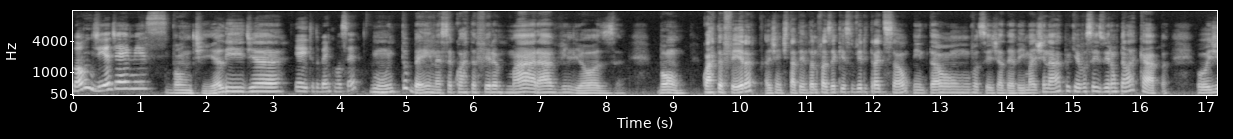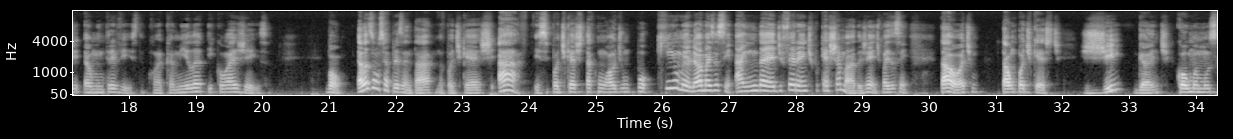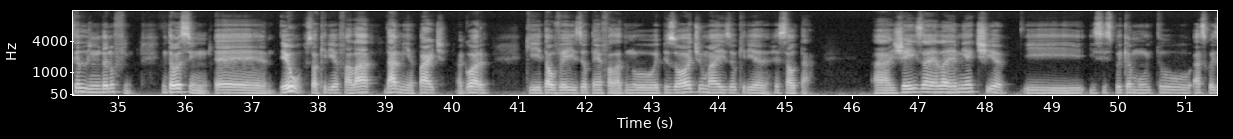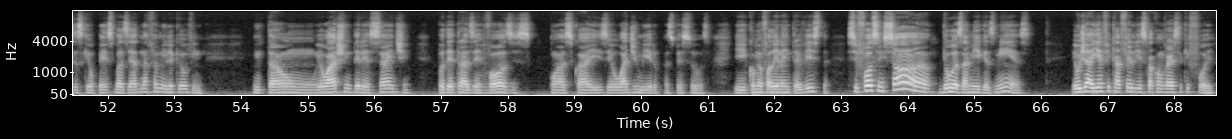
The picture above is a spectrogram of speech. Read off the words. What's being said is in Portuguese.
Bom dia, James. Bom dia, Lídia. E aí, tudo bem com você? Muito bem, nessa quarta-feira maravilhosa. Bom, quarta-feira a gente está tentando fazer que isso vire tradição, então vocês já devem imaginar, porque vocês viram pela capa. Hoje é uma entrevista com a Camila e com a Geisa. Bom, elas vão se apresentar no podcast. Ah, esse podcast tá com áudio um pouquinho melhor, mas assim, ainda é diferente porque é chamada, gente. Mas assim, tá ótimo. Tá um podcast gigante com uma música linda no fim. Então, assim, é... eu só queria falar da minha parte agora, que talvez eu tenha falado no episódio, mas eu queria ressaltar. A Geisa, ela é minha tia. E isso explica muito as coisas que eu penso baseado na família que eu vim. Então, eu acho interessante poder trazer vozes com as quais eu admiro as pessoas. E como eu falei na entrevista, se fossem só duas amigas minhas, eu já ia ficar feliz com a conversa que foi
